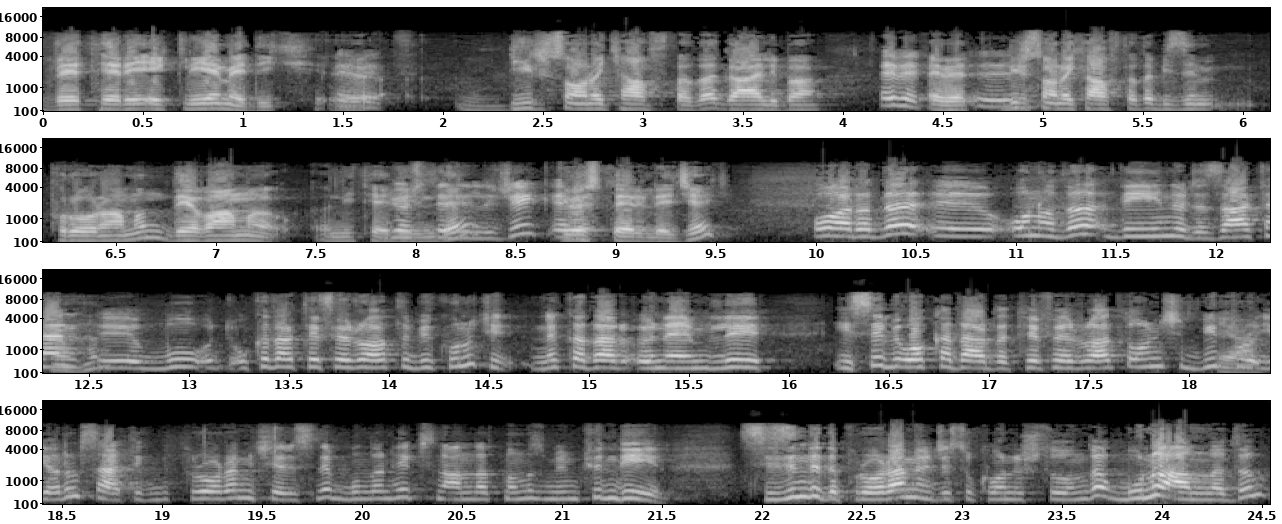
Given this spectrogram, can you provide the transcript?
VTR'ye ekleyemedik. E, Evet. bir sonraki haftada galiba Evet, evet e, bir sonraki haftada bizim programın devamı niteliğinde Gösterilecek, evet. gösterilecek. O arada e, ona da değiniriz. Zaten e, bu o kadar teferruatlı bir konu ki ne kadar önemli ise bir o kadar da teferruatlı. Onun için bir Yani. pro- yarım saatlik bir program içerisinde bunların hepsini anlatmamız mümkün değil. Sizinle de program öncesi konuştuğumda bunu anladım.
